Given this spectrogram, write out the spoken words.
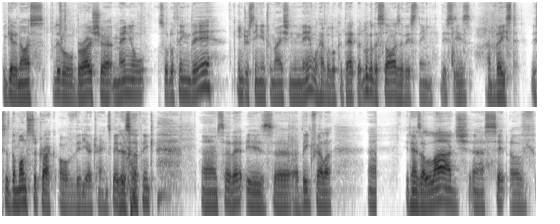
we get a nice little brochure manual sort of thing there. Interesting information in there. We'll have a look at that. But look at the size of this thing. This is a beast. This is the monster truck of video transmitters, I think. Um, so that is uh, a big fella. Uh, it has a large uh, set of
